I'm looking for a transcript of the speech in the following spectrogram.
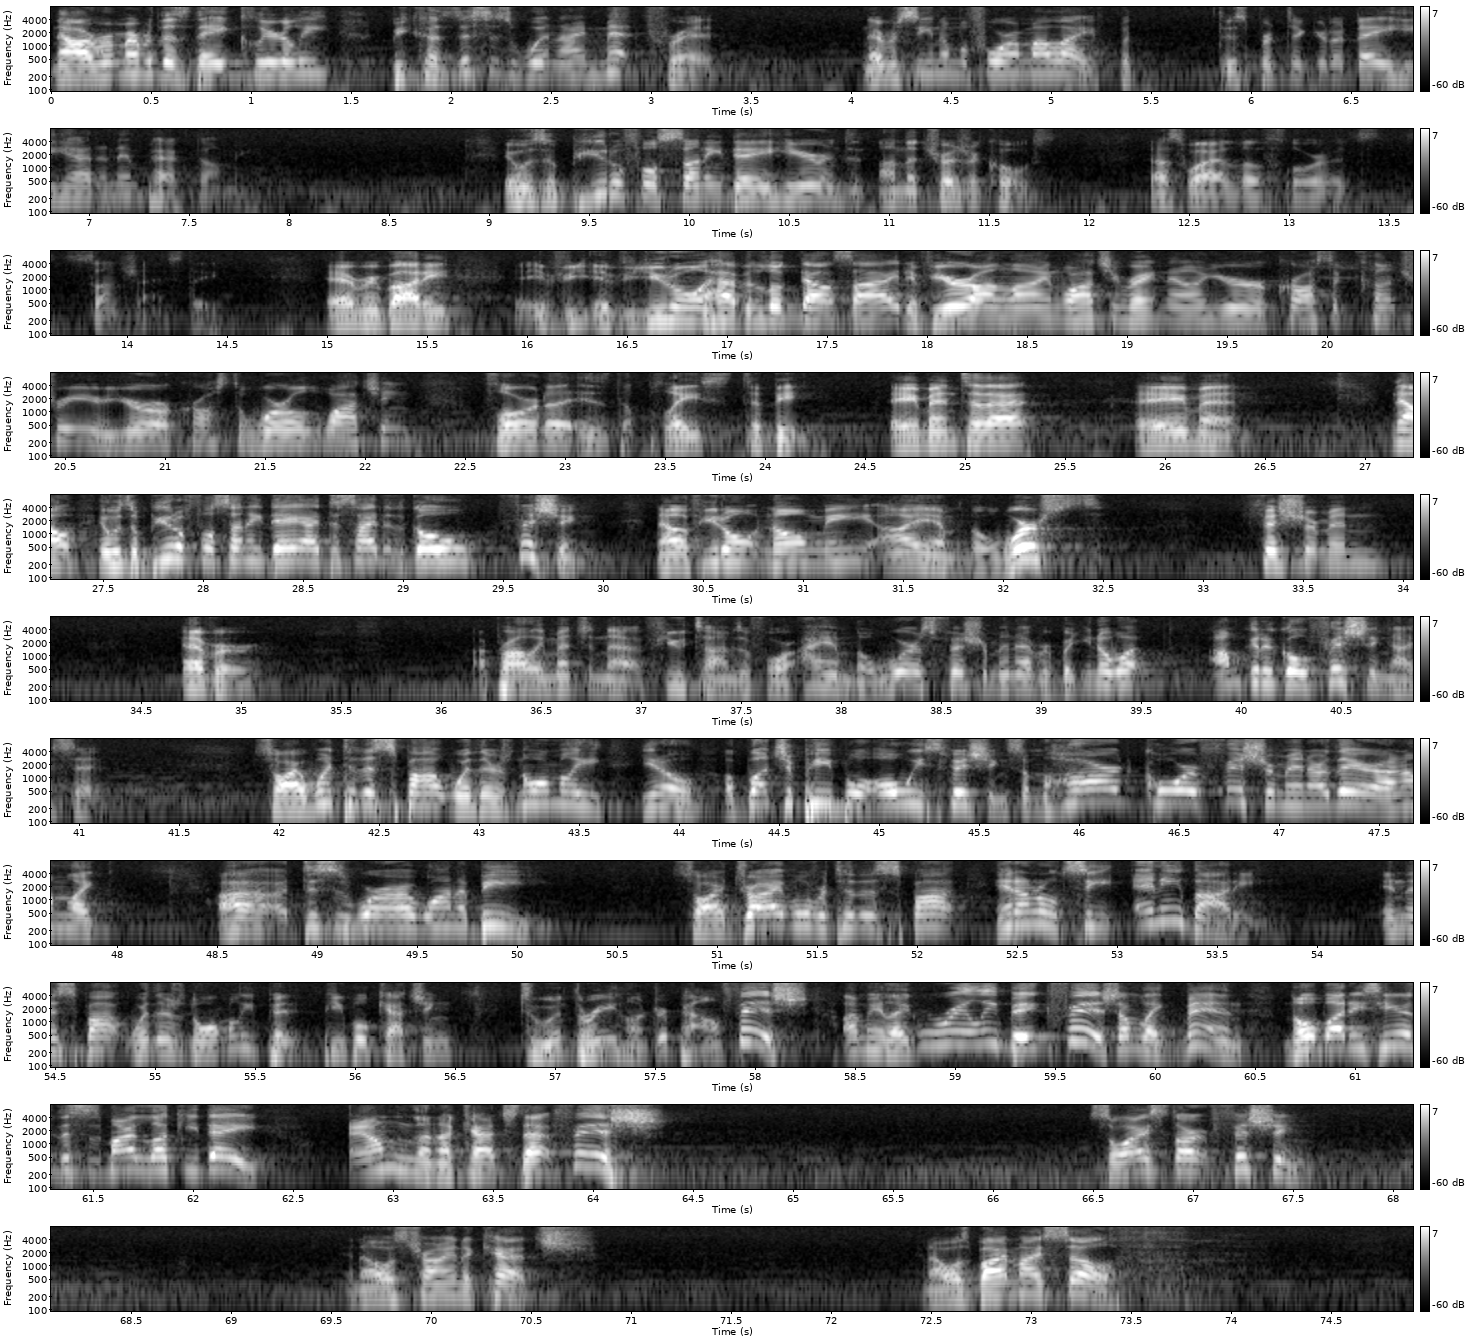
Now, I remember this day clearly because this is when I met Fred. Never seen him before in my life, but this particular day, he had an impact on me. It was a beautiful sunny day here on the Treasure Coast. That's why I love Florida. It's Sunshine State. Everybody, if you, if you don't haven't looked outside, if you're online watching right now, you're across the country or you're across the world watching, Florida is the place to be. Amen to that? Amen. Now, it was a beautiful sunny day. I decided to go fishing. Now, if you don't know me, I am the worst fisherman ever. I probably mentioned that a few times before. I am the worst fisherman ever. But you know what? I'm going to go fishing, I said. So I went to the spot where there's normally, you know, a bunch of people always fishing. Some hardcore fishermen are there. And I'm like, uh, this is where I want to be. So I drive over to this spot and I don't see anybody in this spot where there's normally pe- people catching two and three hundred pound fish. I mean, like really big fish. I'm like, man, nobody's here. This is my lucky day. I'm gonna catch that fish. So I start fishing. And I was trying to catch. And I was by myself.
